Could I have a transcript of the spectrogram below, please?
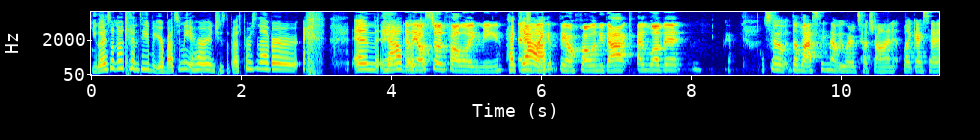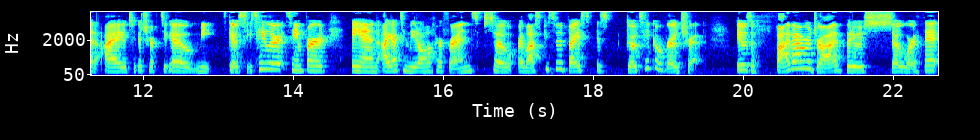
you guys don't know Kenzie, but you're about to meet her, and she's the best person ever. and now, and like, they all started following me. Heck yeah. like, they all follow me back. I love it. Okay. So the last thing that we want to touch on, like I said, I took a trip to go meet, go see Taylor at Samford, and I got to meet all of her friends. So our last piece of advice is go take a road trip. It was a five-hour drive, but it was so worth it.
